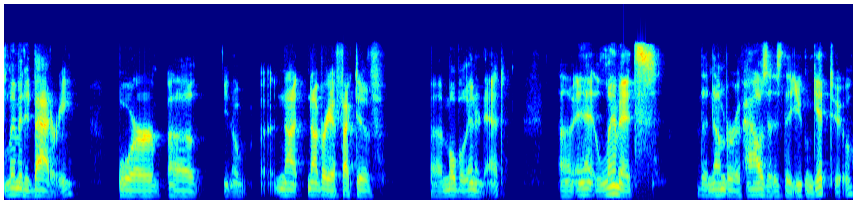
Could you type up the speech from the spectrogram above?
limited battery, or uh, you know, not not very effective uh, mobile internet, uh, and it limits the number of houses that you can get to.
